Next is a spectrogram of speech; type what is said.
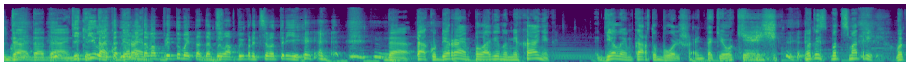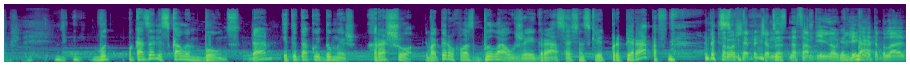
Да, да, да. Дебилы, убираем... это вам придумать надо было, выбрать всего три. Да, так, убираем половину механик, делаем карту больше. Они такие, окей. Ну, то есть, вот смотри, вот вот показали Skull and Bones, да, и ты такой думаешь, хорошо, во-первых, у вас была уже игра Assassin's Creed про пиратов, Хорошая, причем, на, самом деле, на удивление, это была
